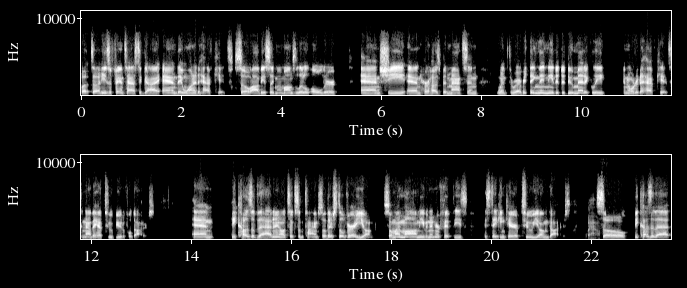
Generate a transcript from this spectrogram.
but uh, he's a fantastic guy and they wanted to have kids so obviously my mom's a little older and she and her husband matson went through everything they needed to do medically in order to have kids and now they have two beautiful daughters and because of that, you know, it took some time. So they're still very young. So my mom, even in her 50s, is taking care of two young daughters. Wow. So because of that,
